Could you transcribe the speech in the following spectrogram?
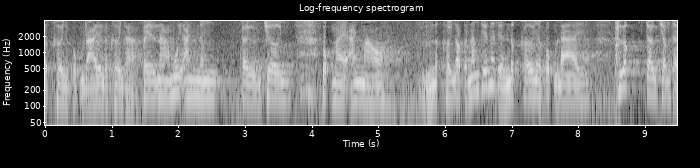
នឹកឃើញឪពុកម្ដាយនឹកឃើញថាពេលណាមួយអញនឹងទៅអញ្ជើញពុកម៉ែអញមកនឹកឃើញដល់ប៉ុណ្ណឹងទៀតណាតែនឹកឃើញឪពុកម្ដាយ ផ្លឹកទៅចឹងទៅ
